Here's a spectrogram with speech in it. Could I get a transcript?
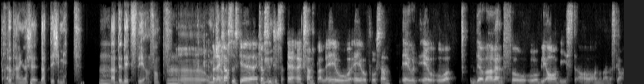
Dette, trenger ikke, dette er ikke mitt. Mm. Dette er ditt, Stian. sant? Mm. Uh, Men det klassiske, klassiske mm. eksempelet er jo, er jo, for eksempel, er jo, er jo det å være redd for å bli avvist av andre mennesker.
